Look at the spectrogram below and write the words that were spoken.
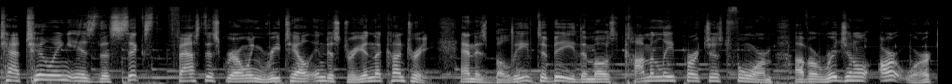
Tattooing is the sixth fastest growing retail industry in the country and is believed to be the most commonly purchased form of original artwork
